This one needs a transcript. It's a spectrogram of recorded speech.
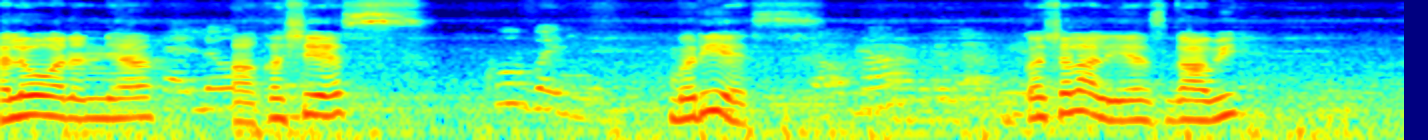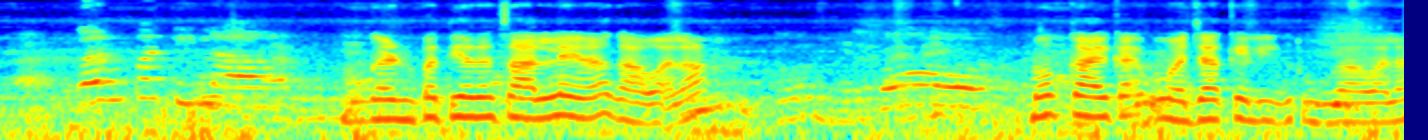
हॅलो अनन्या. हा, कशी आहेस? बरी आहे. बरी आहेस? कशाला आली आहेस गावी? गणपती आता चालले ना गावाला? हो. मग काय काय मजा केली तू गावाला?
